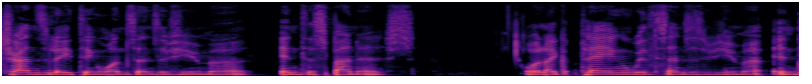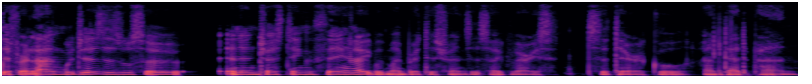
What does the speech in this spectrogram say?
Translating one sense of humor into Spanish or like playing with senses of humor in different languages is also an interesting thing. Like with my British friends, it's like very satirical and deadpan.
